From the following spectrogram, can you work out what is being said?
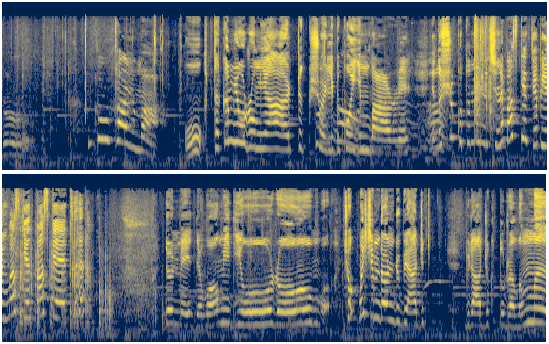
Kurtarma. Of takamıyorum ya artık. Şöyle bir koyayım bari. Ya da şu kutunun içine basket yapayım. Basket basket. Dönmeye devam ediyorum. Çok başım döndü birazcık. Birazcık duralım mı?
